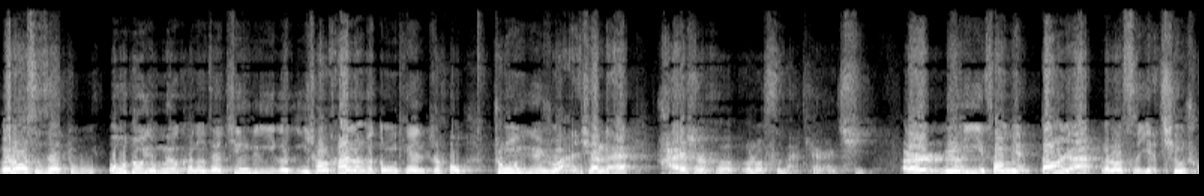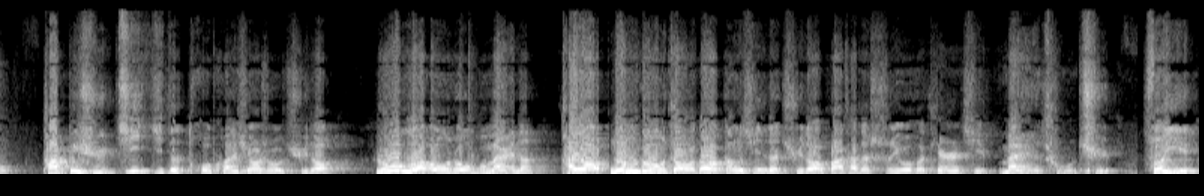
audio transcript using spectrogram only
俄罗斯在赌欧洲有没有可能在经历一个异常寒冷的冬天之后，终于软下来，还是和俄罗斯买天然气。而另一方面，当然俄罗斯也清楚，他必须积极的拓宽销售渠道。如果欧洲不买呢？他要能够找到更新的渠道，把他的石油和天然气卖出去。所以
